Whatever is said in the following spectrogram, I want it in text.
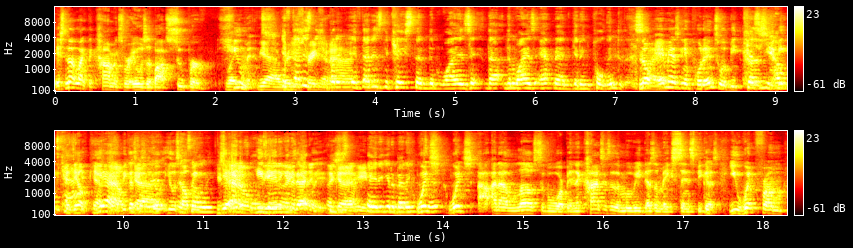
It's not like the comics comics where it was about superhumans. yeah, If that, is, registration but act. if that is the case, then then why is it that then why is Ant Man getting pulled into this? No, Ant Man's getting put into it because 'Cause he helped because Cap. he helped Cap. Yeah, Helped because Cap. he, he was helping. only- He's yeah, kind of he's only aiding and abetting. Like a, aiding and abetting. Which, which, and I love Civil War, but in the context of the movie, doesn't make sense because you went from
